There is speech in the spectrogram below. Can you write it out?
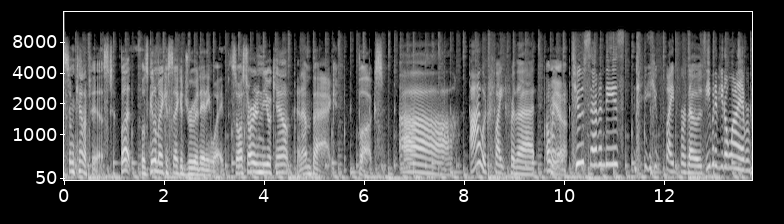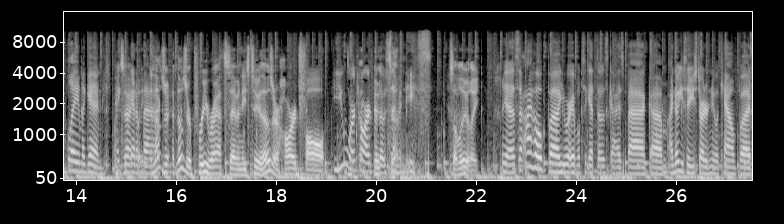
So I'm kind of pissed, but I was gonna make a second druid anyway. So I started a new account, and I'm back. Bugs. Ah, I would fight for that. Oh, yeah. Two seventies, you fight for those, even if you don't want to ever play them again. Just fight to get them Exactly, back. and those are and those are pre-Wrath seventies too. Those are hard fought. you worked hard for those seventies. Absolutely. Yeah, so I hope uh, you were able to get those guys back. Um, I know you said you started a new account, but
